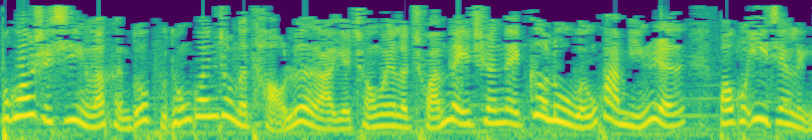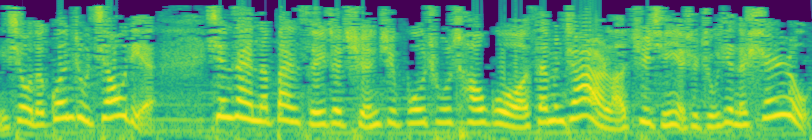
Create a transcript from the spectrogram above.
不光是吸引了很多普通观众的讨论啊，也成为了传媒圈内各路文化名人，包括意见领袖的关注焦点。现在呢，伴随着全剧播出超过三分之二了，剧情也是逐渐的深入，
